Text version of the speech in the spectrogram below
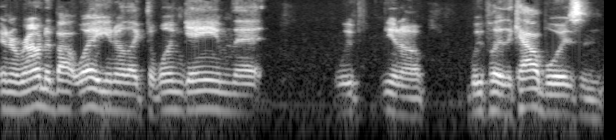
in a roundabout way, you know, like the one game that we, you know, we play the Cowboys, and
